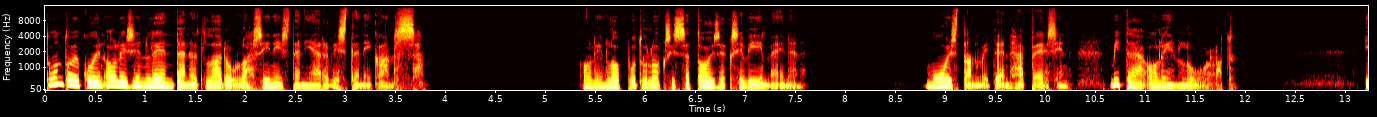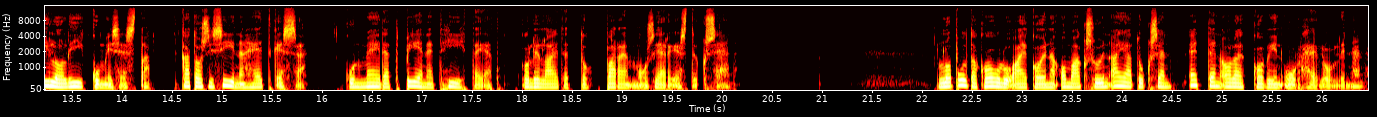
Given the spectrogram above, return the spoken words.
Tuntui kuin olisin lentänyt ladulla sinisten järvisteni kanssa. Olin lopputuloksissa toiseksi viimeinen. Muistan, miten häpesin, mitä olin luullut. Ilo liikkumisesta katosi siinä hetkessä, kun meidät pienet hiihtäjät oli laitettu paremmuusjärjestykseen. Lopulta kouluaikoina omaksuin ajatuksen, etten ole kovin urheilullinen.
